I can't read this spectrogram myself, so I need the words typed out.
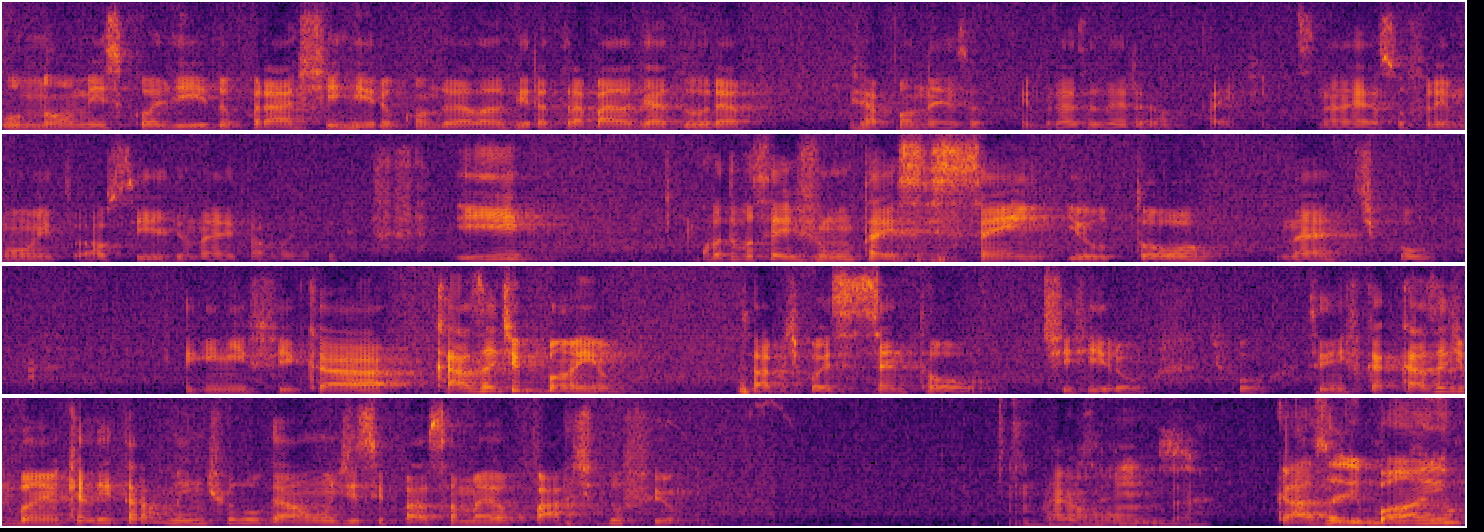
o nome escolhido para Shihiro quando ela vira trabalhadora japonesa, porque brasileira não tá, enfim, senão ia sofrer muito, auxílio, né, e tal. E quando você junta esse Sen e o To, né, tipo, significa casa de banho, sabe? Tipo, esse Sento Chihiro, tipo, significa casa de banho, que é literalmente o lugar onde se passa a maior parte do filme. Maior onda. Casa de banho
